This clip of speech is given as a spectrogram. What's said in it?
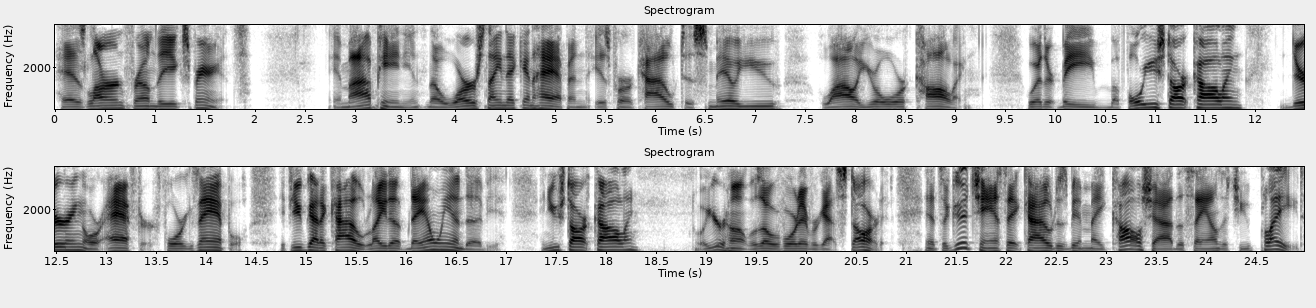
has learned from the experience. In my opinion, the worst thing that can happen is for a coyote to smell you while you're calling, whether it be before you start calling, during, or after. For example, if you've got a coyote laid up downwind of you and you start calling, well, your hunt was over before it ever got started. And it's a good chance that coyote has been made call shy of the sounds that you played.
